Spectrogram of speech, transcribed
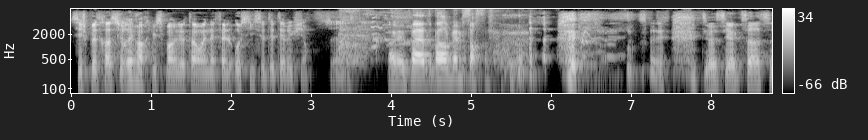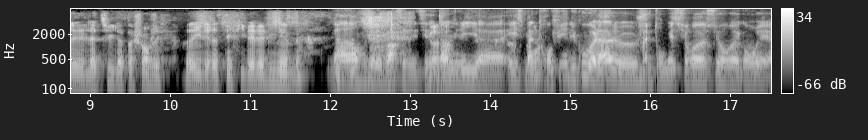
si je peux te rassurer, Marcus Mariota en NFL aussi, c'était terrifiant. Ah, mais pas, pas dans le même sens. tu vois, s'il y a que ça, là-dessus, il n'a pas changé. Il est resté fidèle à lui-même. Non, non, vous allez voir, c'est des, des dingueries. Euh, Aceman Trophy, du coup, voilà, je, je suis tombé sur, euh, sur Oregon et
